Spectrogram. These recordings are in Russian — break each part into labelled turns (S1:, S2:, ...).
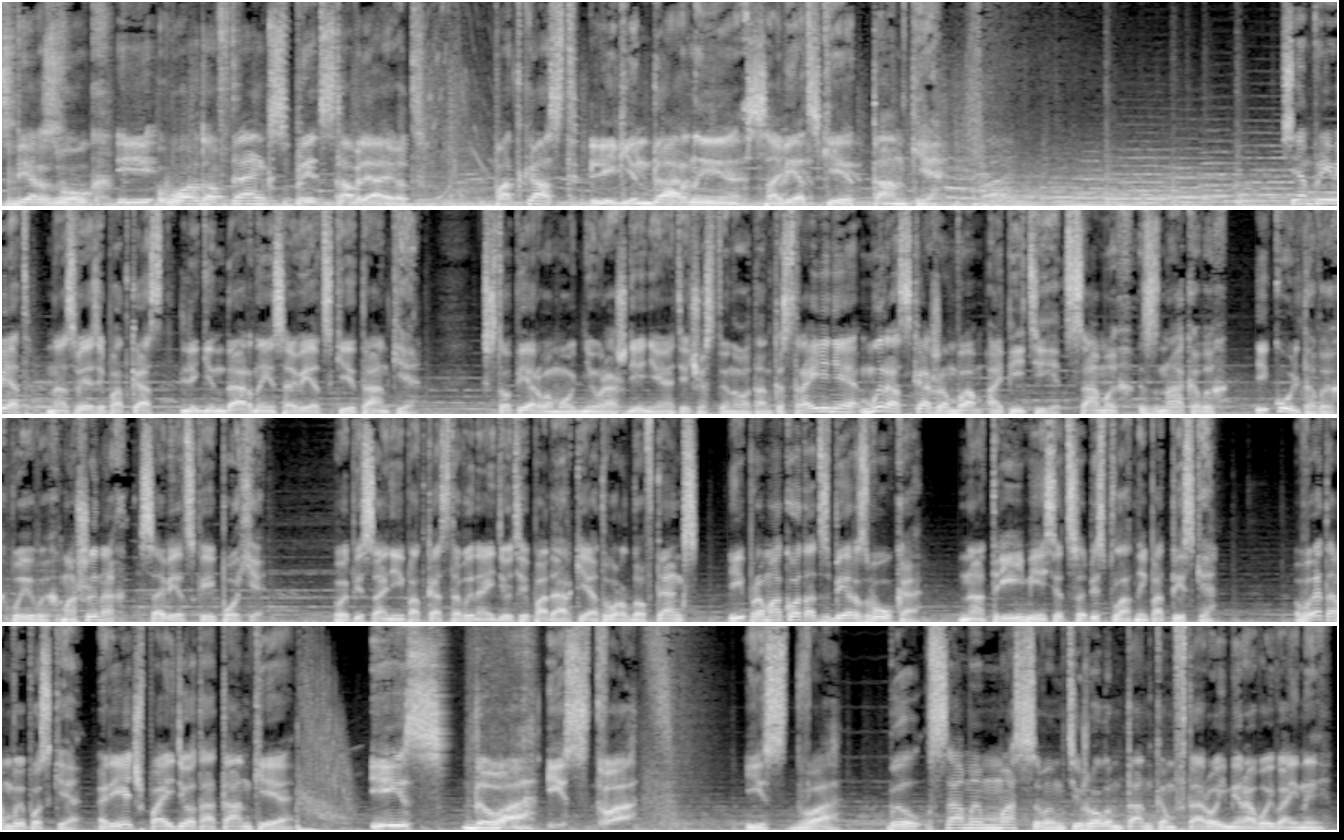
S1: Сберзвук и World of Tanks представляют подкаст «Легендарные советские танки».
S2: Всем привет! На связи подкаст «Легендарные советские танки». К 101-му дню рождения отечественного танкостроения мы расскажем вам о пяти самых знаковых и культовых боевых машинах советской эпохи. В описании подкаста вы найдете подарки от World of Tanks и промокод от Сберзвука на три месяца бесплатной подписки. В этом выпуске речь пойдет о танке ИС-2. ИС-2. ИС-2 был самым массовым тяжелым танком Второй мировой войны.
